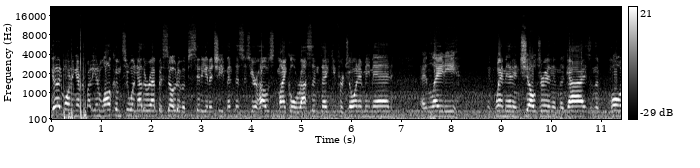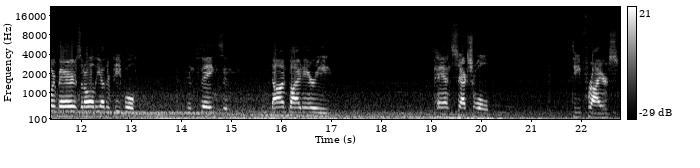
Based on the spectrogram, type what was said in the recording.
Good morning, everybody, and welcome to another episode of Obsidian Achievement. This is your host, Michael Russin. Thank you for joining me, man, and lady, and women, and children, and the guys, and the polar bears, and all the other people, and things, and non binary, pansexual deep fryers.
